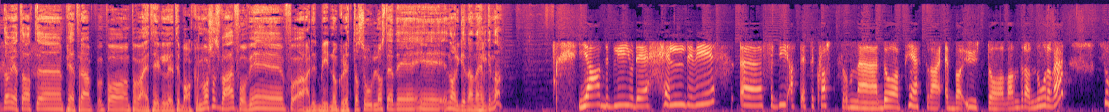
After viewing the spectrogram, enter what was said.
da vet jeg at eh, Petra er på, på vei til, tilbake. Men hva slags vær får vi? Får, er det, blir det noe gløtt av sol noe sted i, i Norge denne helgen, da? Ja, det blir jo det heldigvis. Eh, fordi at etter hvert som eh, da Petra ebber ut og vandrer nordover, så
